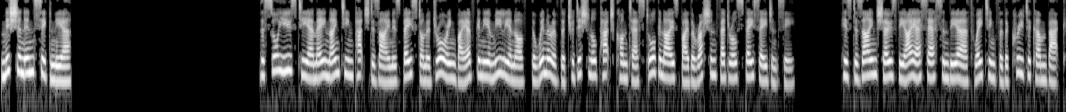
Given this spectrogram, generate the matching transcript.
Mission insignia The Soyuz TMA-19 patch design is based on a drawing by Evgeny Emelianov, the winner of the traditional patch contest organized by the Russian Federal Space Agency. His design shows the ISS and the Earth waiting for the crew to come back.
